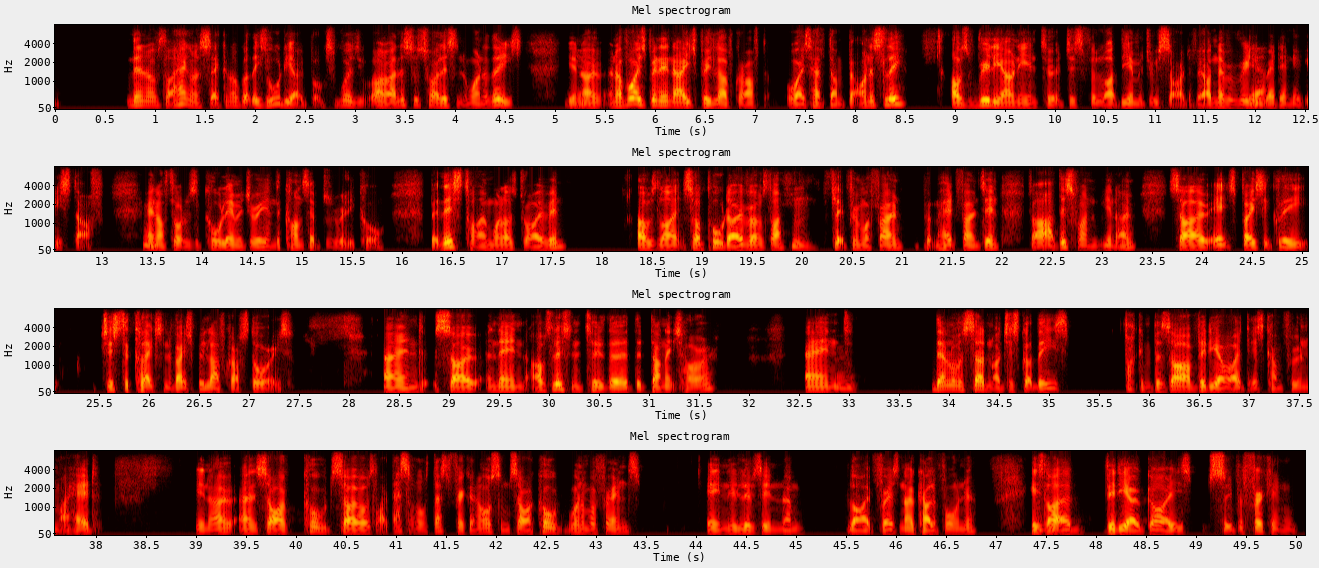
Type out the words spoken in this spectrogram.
then I was like, hang on a second, I've got these audio books. All right, let's just try listening to one of these, you yeah. know. And I've always been into H.P. Lovecraft, always have done. But honestly, I was really only into it just for like the imagery side of it. I never really yeah. read any of his stuff, mm. and I thought it was a cool imagery and the concept was really cool. But this time when I was driving, I was like, so I pulled over. I was like, hmm, flip through my phone, put my headphones in. So, oh, this one, you know. So it's basically just a collection of H.P. Lovecraft stories. And so, and then I was listening to the the Dunwich Horror, and mm. then all of a sudden I just got these fucking bizarre video ideas come through in my head, you know. And so I called. So I was like, that's that's freaking awesome. So I called one of my friends, in who lives in um like Fresno, California. He's mm-hmm. like a video guy. He's super freaking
